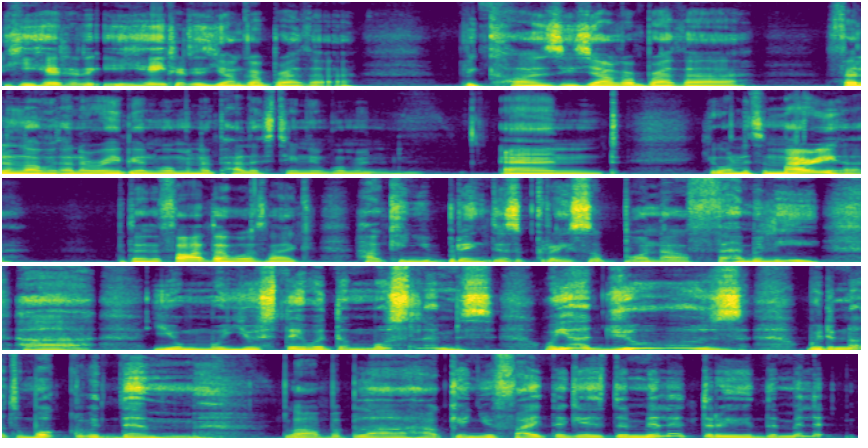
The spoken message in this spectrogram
he hated he hated his younger brother because his younger brother fell in love with an Arabian woman, a Palestinian woman, and he wanted to marry her. But then the father was like, "How can you bring disgrace upon our family? Ah, you you stay with the Muslims. We are Jews. We do not walk with them. Blah blah blah. How can you fight against the military? The military."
